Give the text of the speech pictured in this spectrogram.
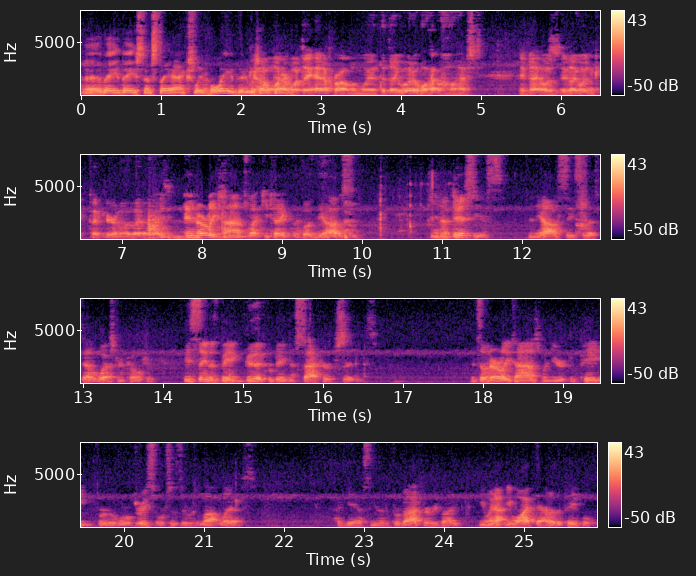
Uh, they, they since they actually believed that it was I okay. wonder what they had a problem with that they would have whitewashed if that was if they wouldn't take care of that. In early times, like you take the book The Odyssey, and Odysseus in the Odyssey, so that's kind of Western culture, he's seen as being good for being a sacker of cities. And so in early times, when you're competing for the world's resources, there was a lot less, I guess, you know, to provide for everybody. You went out and you wiped out other people,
